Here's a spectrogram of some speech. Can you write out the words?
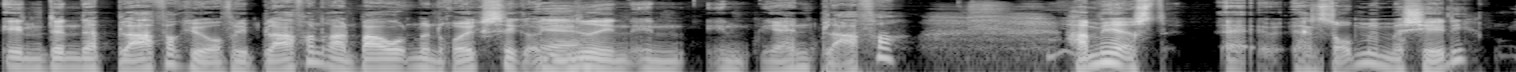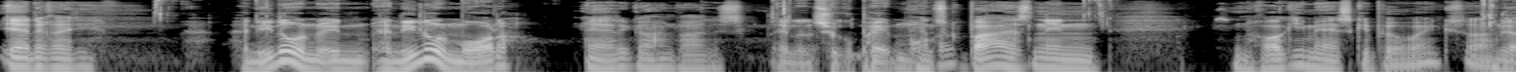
end den der blaffer gjorde, fordi blafferen rendte bare rundt med en rygsæk og Ja. ja. lignede en, en, en, ja, en blaffer. Ham her, øh, han står med en machete. Ja, det er rigtigt. Han ligner en, en, han ligner en morder, Ja, det gør han faktisk. eller en psykopatmorder. Han skulle bare have sådan en sådan en hockeymaske på, ikke? Så, Ja.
